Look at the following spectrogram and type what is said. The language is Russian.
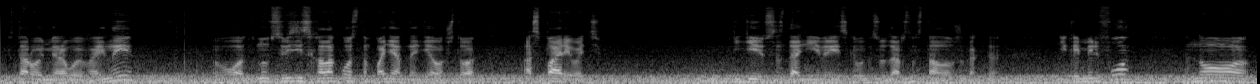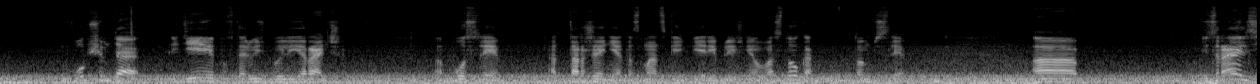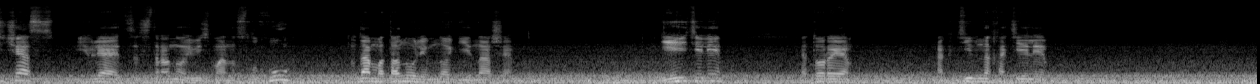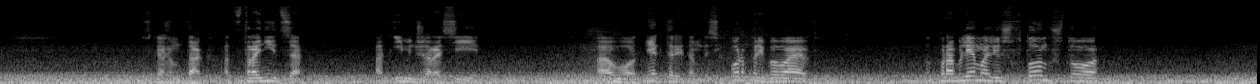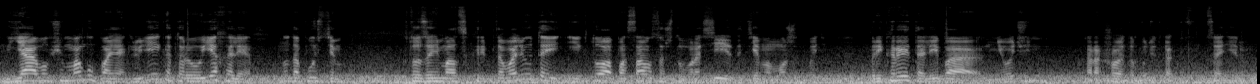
Второй мировой войны. Вот. Ну, в связи с Холокостом, понятное дело, что оспаривать идею создания еврейского государства стало уже как-то не камильфо. Но, в общем-то, идеи, повторюсь, были и раньше. А после отторжения от Османской империи Ближнего Востока, в том числе. А Израиль сейчас является страной весьма на слуху. Туда мотанули многие наши деятели, которые активно хотели, скажем так, отстраниться от имиджа России. А вот некоторые там до сих пор пребывают проблема лишь в том, что я, в общем, могу понять людей, которые уехали, ну, допустим, кто занимался криптовалютой и кто опасался, что в России эта тема может быть прикрыта, либо не очень хорошо это будет как-то функционировать.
